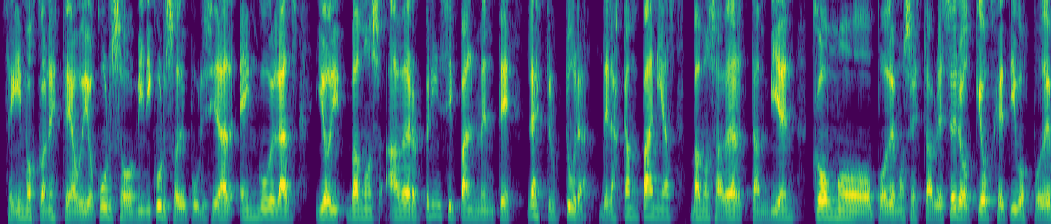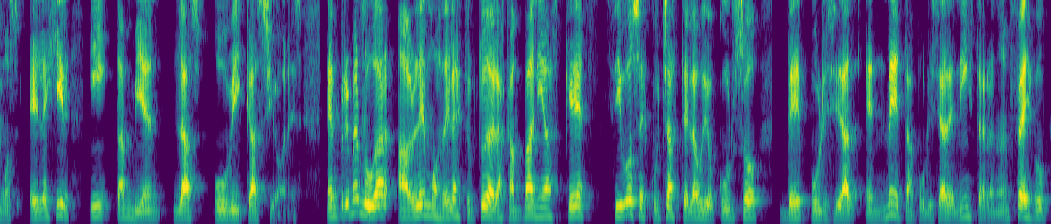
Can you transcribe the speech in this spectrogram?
Seguimos con este audio curso o mini curso de publicidad en Google Ads y hoy vamos a ver principalmente la estructura de las campañas, vamos a ver también cómo podemos establecer o qué objetivos podemos elegir y también las ubicaciones. En primer lugar, hablemos de la estructura de las campañas que si vos escuchaste el audio curso de publicidad en Meta, publicidad en Instagram o en Facebook,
